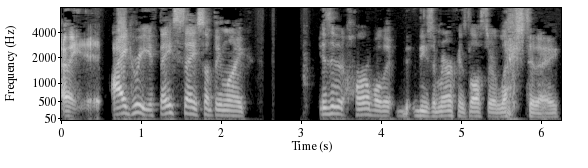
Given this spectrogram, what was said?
I mean, I agree. If they say something like, "Isn't it horrible that these Americans lost their legs today?"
